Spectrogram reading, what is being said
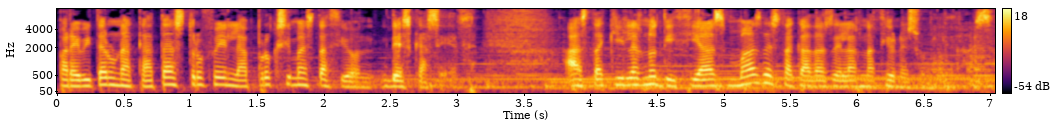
para evitar una catástrofe en la próxima estación de escasez. Hasta aquí las noticias más destacadas de las Naciones Unidas.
